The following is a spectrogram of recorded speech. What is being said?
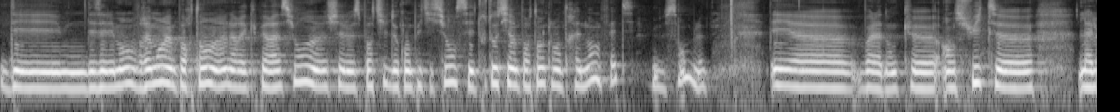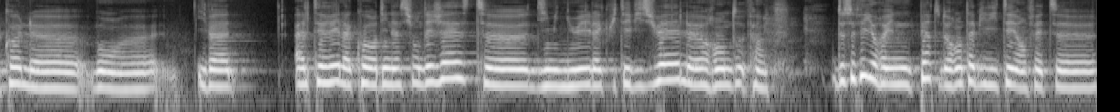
éléments vraiment importants. Hein. La récupération euh, chez le sportif de compétition, c'est tout aussi important que l'entraînement, en fait, il me semble. Et euh, voilà, donc euh, ensuite, l'alcool, bon, il va altérer la coordination des gestes, diminuer l'acuité visuelle, rendre, enfin, de ce fait, il y aurait une perte de rentabilité en fait euh,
